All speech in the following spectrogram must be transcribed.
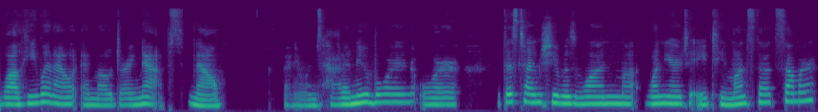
while he went out and mowed during naps. Now, if anyone's had a newborn or at this time she was one one year to 18 months that summer,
